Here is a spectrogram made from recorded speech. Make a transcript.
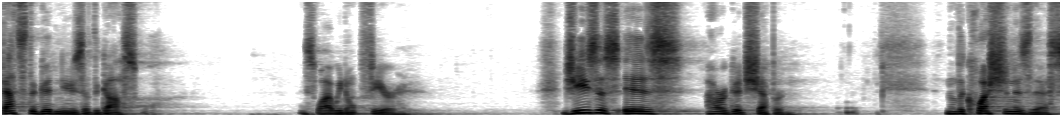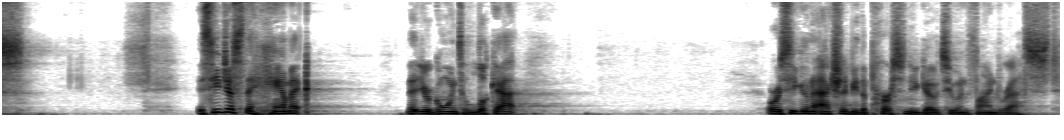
That's the good news of the gospel. That's why we don't fear. Jesus is our good shepherd. Now, the question is this Is he just the hammock that you're going to look at? Or is he going to actually be the person you go to and find rest?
